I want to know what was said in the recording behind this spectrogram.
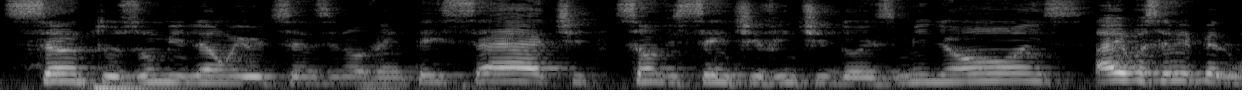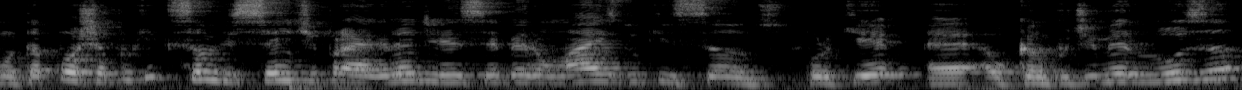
Santos 1 milhão e 897, São Vicente 22 milhões. Aí você me pergunta, poxa, por que, que São Vicente e Praia Grande receberam mais do que Santos? Porque é, o campo de Merluza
